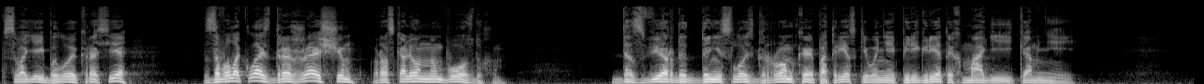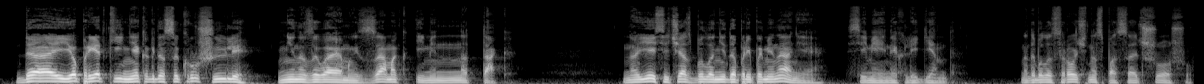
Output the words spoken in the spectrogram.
в своей былой красе, заволоклась дрожащим, раскаленным воздухом. До зверды донеслось громкое потрескивание перегретых магией камней. Да, ее предки некогда сокрушили неназываемый замок именно так. Но ей сейчас было не до припоминания семейных легенд. Надо было срочно спасать Шошу.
